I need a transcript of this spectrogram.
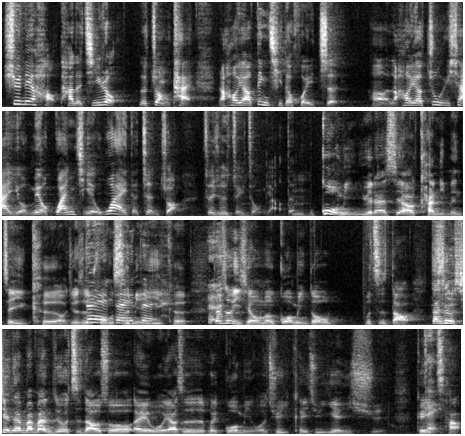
训练好他的肌肉的状态，然后要定期的回诊啊，然后要注意一下有没有关节外的症状，这就是最重要的。过敏原来是要看你们这一科哦，就是风湿免疫科，但是以前我们过敏都不知道，但是现在慢慢就知道说，哎，我要是会过敏，我去可以去验血。可以查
